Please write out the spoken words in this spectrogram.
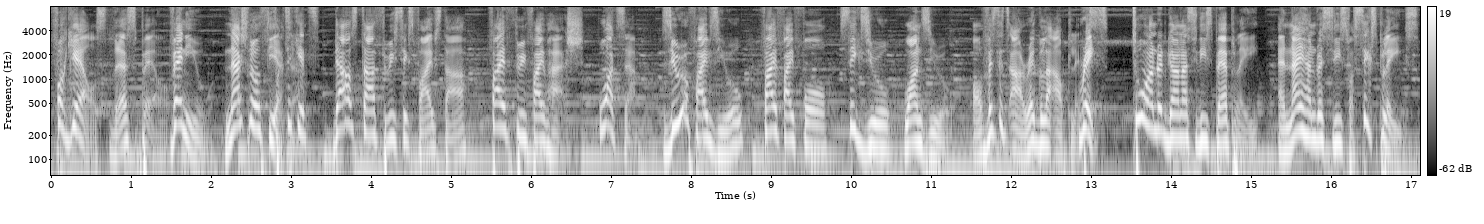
For Girls, The Spell. Venue, National Theatre. For tickets, dial star 365 star 535 hash. WhatsApp 050 554 6010 or visit our regular outlet. Rate 200 Ghana cedis per play and 900 cedis for six plays.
